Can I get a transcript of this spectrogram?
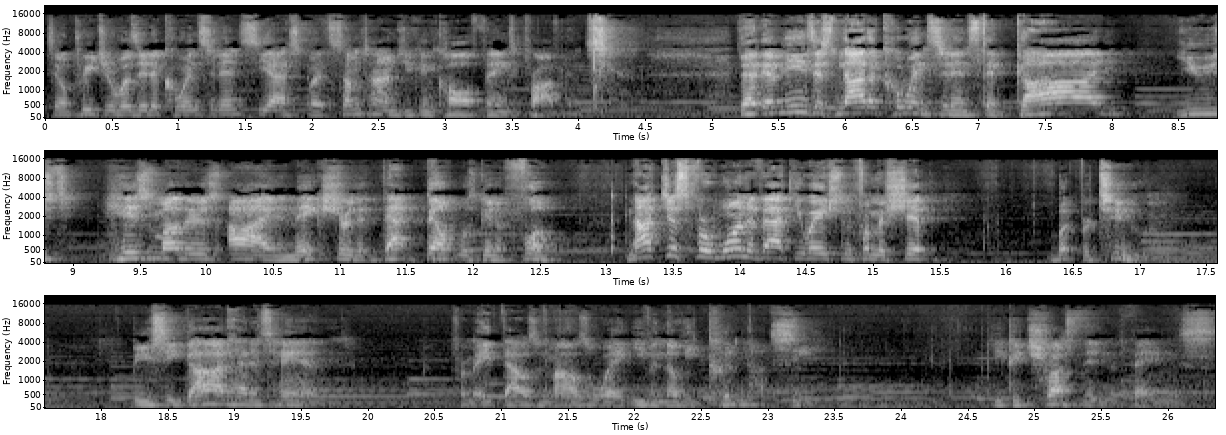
So, preacher, was it a coincidence? Yes, but sometimes you can call things providence. that, that means it's not a coincidence that God used his mother's eye to make sure that that belt was going to float. Not just for one evacuation from a ship, but for two. But you see, God had his hand from 8,000 miles away, even though he could not see. He could trust in the things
